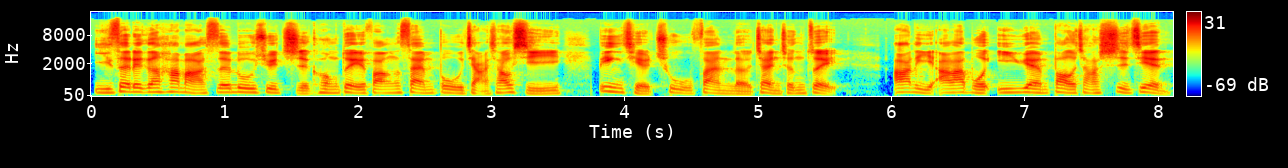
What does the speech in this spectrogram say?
以色列跟哈马斯陆续指控对方散布假消息，并且触犯了战争罪。阿里阿拉伯医院爆炸事件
